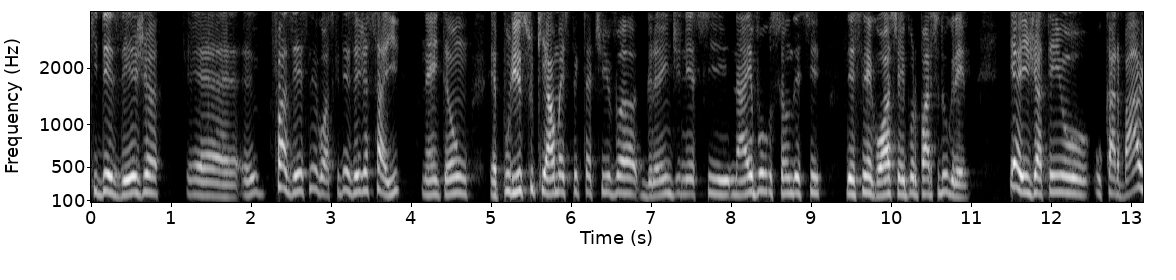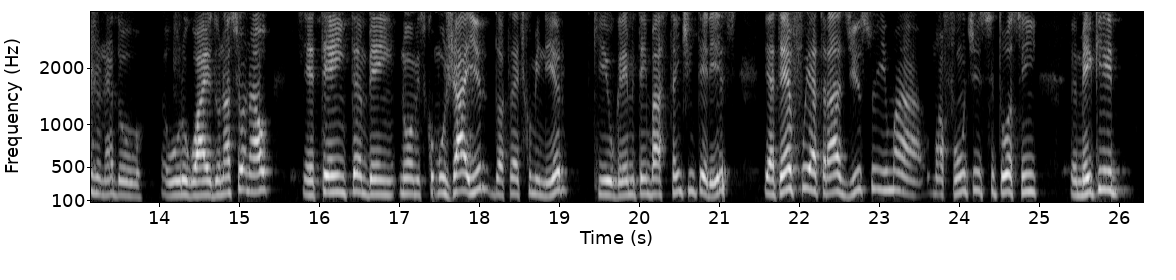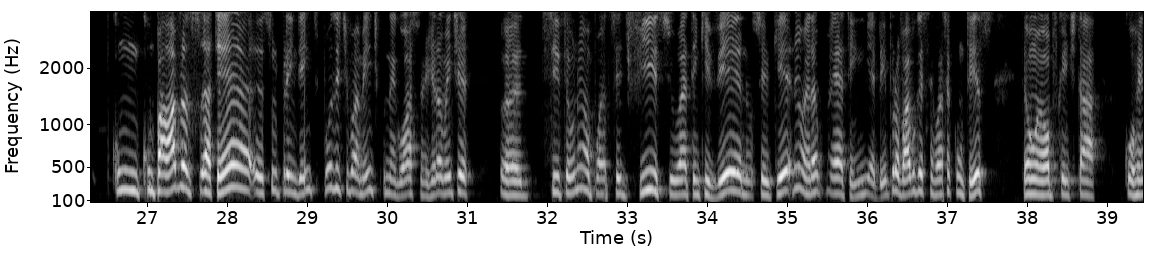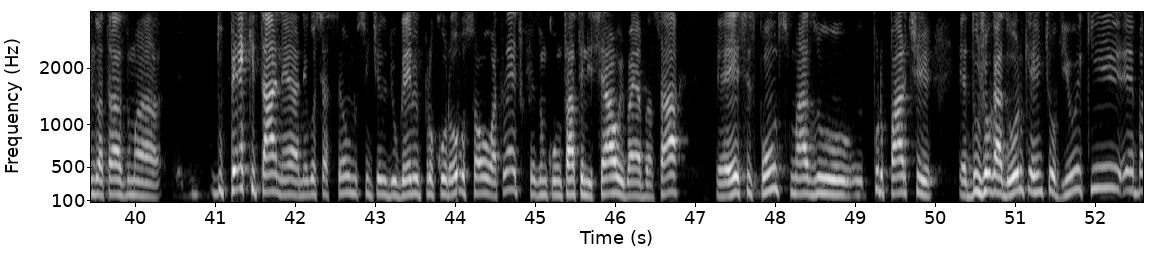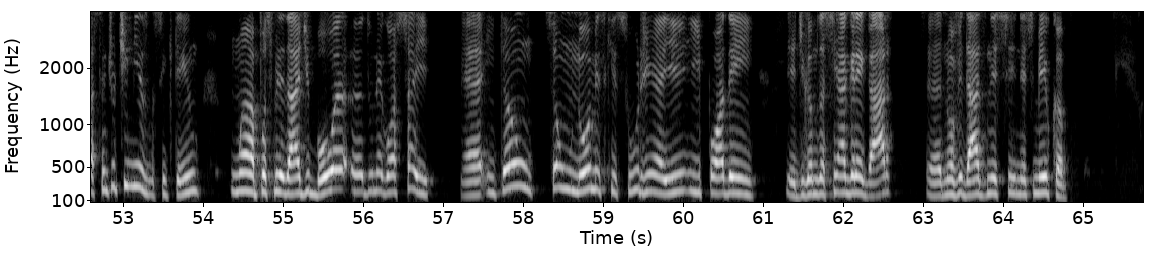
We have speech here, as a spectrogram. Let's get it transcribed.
que deseja é, fazer esse negócio, que deseja sair né? Então, é por isso que há uma expectativa grande nesse, na evolução desse, desse negócio aí por parte do Grêmio. E aí já tem o, o Carbajo, né, do uruguaio do Nacional, é, tem também nomes como Jair, do Atlético Mineiro, que o Grêmio tem bastante interesse, e até fui atrás disso e uma, uma fonte citou assim, meio que com, com palavras até eh, surpreendentes positivamente para o negócio. Né? Geralmente uh, citam, não, pode ser difícil, é, tem que ver, não sei o quê. Não, era, é, tem, é bem provável que esse negócio aconteça. Então é óbvio que a gente está correndo atrás de uma, do pé que está né, a negociação, no sentido de o Grêmio procurou só o Atlético, fez um contato inicial e vai avançar. É, esses pontos, mas o, por parte é, do jogador, o que a gente ouviu é que é bastante otimismo, assim, que tem uma possibilidade boa uh, do negócio sair. É, então, são nomes que surgem aí e podem eh, digamos assim, agregar eh, novidades nesse, nesse meio campo.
